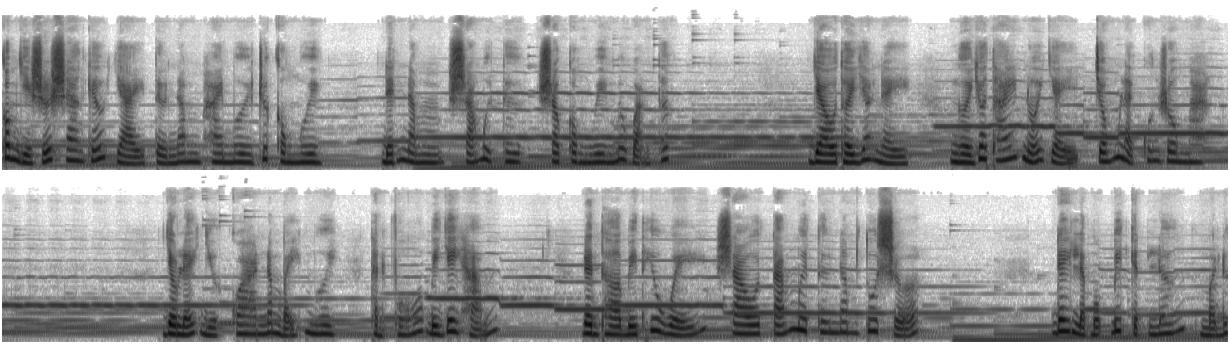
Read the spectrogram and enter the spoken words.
Công việc sửa sang kéo dài từ năm 20 trước công nguyên đến năm 64 sau công nguyên mới hoàn tất. Vào thời gian này, người Do Thái nổi dậy chống lại quân Roma. Vào lễ vượt qua năm 70, thành phố bị dây hãm. Đền thờ bị thiêu hủy sau 84 năm tu sửa. Đây là một bi kịch lớn mà Đức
